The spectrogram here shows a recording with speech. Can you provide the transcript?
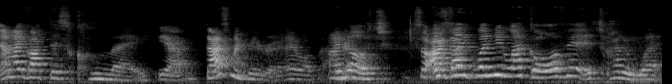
and I got this clay. yeah. That's my favorite. I love that. I know. It's, So I got like when you let go of it, it's kind of wet.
